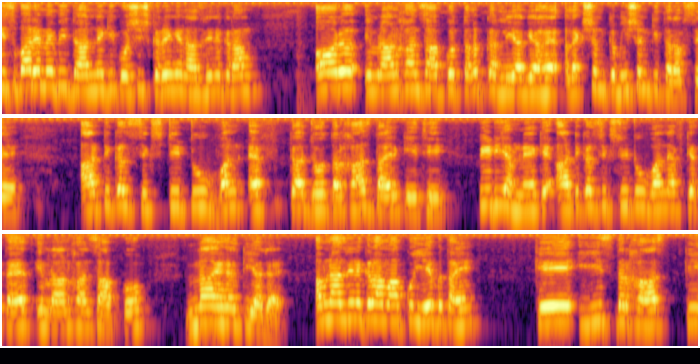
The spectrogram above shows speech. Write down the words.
इस बारे में भी जानने की कोशिश करेंगे नाजरीन कराम। और इमरान खान साहब को तलब कर लिया गया है इलेक्शन कमीशन की तरफ़ से। आर्टिकल 62 वन एफ़ का जो दरख्वास्त दायर की थी, पीडीएम ने कि आर्टिकल 62 वन एफ़ के तहत इमरान खान साहब को नाअहल किया जाए। अब नाजरीन कराम, आपको ये बताएँ कि इस दरख्वास्त की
